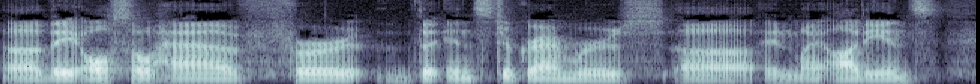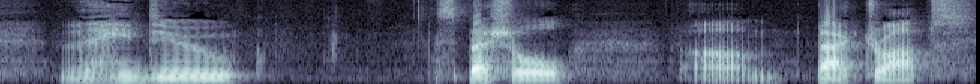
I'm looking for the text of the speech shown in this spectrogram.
Uh, they also have for the Instagrammers uh, in my audience, they do special um, backdrops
